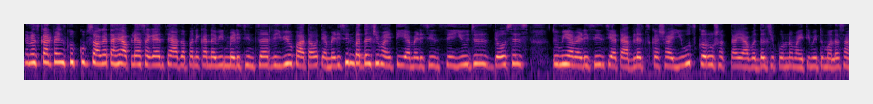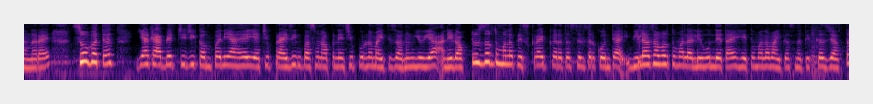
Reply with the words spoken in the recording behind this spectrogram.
नमस्कार फ्रेंड्स खूप खूप स्वागत आहे आपल्या सगळ्यांचे. आज आपण एका नवीन मेडिसिनचा रिव्ह्यू पाहत आहोत. या मेडिसिनबद्दलची माहिती या मेडिसिन्सचे युजेस डोसेस तुम्ही या मेडिसिन्स या टॅबलेट्स कशा यूज करू शकता याबद्दलची पूर्ण माहिती मी तुम्हाला सांगणार आहे. सोबतच या टॅबलेटची जी कंपनी आहे याची प्राइसिंगपासून आपण याची पूर्ण माहिती जाणून घेऊया. आणि डॉक्टर्स जर तुम्हाला प्रिस्क्राईब करत असेल तर कोणत्या विलाजावर तुम्हाला लिहून देत आहे हे तुम्हाला माहीत असणं तितकंच जास्त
